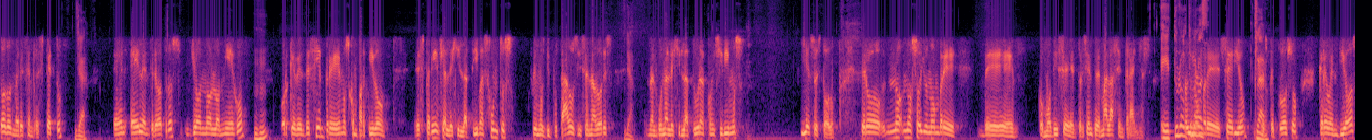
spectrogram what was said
todos merecen respeto. Ya él, él entre otros, yo no lo niego, porque desde siempre hemos compartido experiencias legislativas juntos, fuimos diputados y senadores en alguna legislatura, coincidimos, y eso es todo. Pero no, no soy un hombre de, como dice el presidente, de malas entrañas. Eh, ¿tú soy un hombre serio, respetuoso, creo en Dios,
